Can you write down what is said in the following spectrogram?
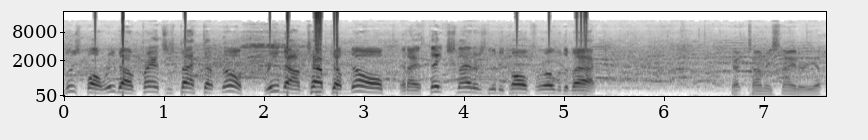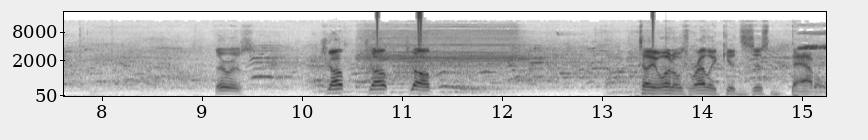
Loose ball rebound. Francis backed up, no. Rebound tapped up, no. And I think Snyder's going to be called for over the back. Got Tommy Snyder, yep. There was jump, jump, jump. Tell you what, those Riley kids just battle.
